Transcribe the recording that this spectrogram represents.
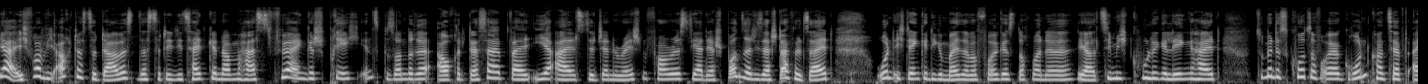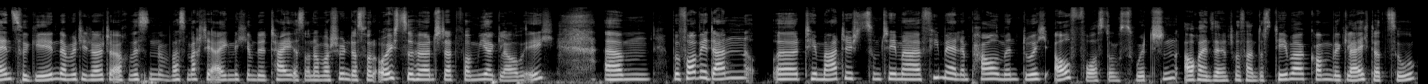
Ja, ich freue mich auch, dass du da bist und dass du dir die Zeit genommen hast für ein Gespräch. Insbesondere auch deshalb, weil ihr als The Generation Forest ja der Sponsor dieser Staffel seid. Und ich denke, die gemeinsame Folge ist nochmal eine ja, ziemlich coole Gelegenheit, zumindest kurz auf euer Grundkonzept einzugehen, damit die Leute auch wissen, was macht ihr eigentlich im Detail. Ist auch nochmal schön, das von euch zu hören, statt von mir, glaube ich. Ähm, bevor wir dann äh, thematisch zum Thema Female Empowerment durch Aufforstung switchen. Auch ein sehr interessantes Thema, kommen wir gleich dazu.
